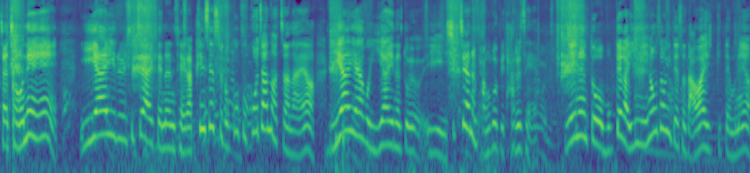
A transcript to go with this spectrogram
자 전에 이 아이를 식재할 때는 제가 핀셋으로 꾹꾹 꽂아 넣었잖아요. 이 아이하고 이 아이는 또 이 식재하는 방법이 다르세요. 얘는 또 목대가 이미 형성이 돼서 나와 있기 때문에요.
